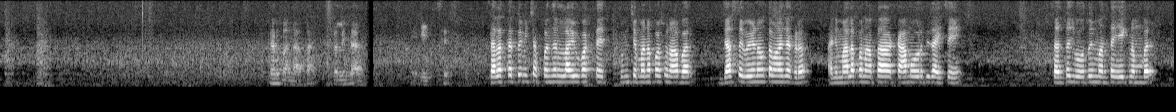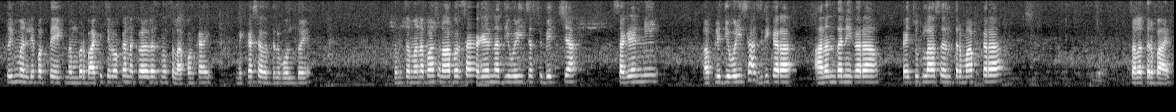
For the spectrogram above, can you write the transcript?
चले तर तुम्ही छप्पन जण लाईव्ह बघतायत. तुमचे मनापासून आभार. जास्त वेळ नव्हता माझ्याकडं आणि मला पण आता कामावरती जायचंय. संतोष भाऊ तुम्ही म्हणताय एक नंबर तुम्ही म्हणले फक्त एक नंबर बाकीच्या लोकांना कळलंच नसेल. आपण काय मी कशाबद्दल बोलतोय? तुमचं मनापासून आभार. सगळ्यांना दिवाळीच्या शुभेच्छा. सगळ्यांनी आपली दिवाळी साजरी करा. आनंदाने करा. काही चुकलं असेल तर माफ करा. चला तर बाय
